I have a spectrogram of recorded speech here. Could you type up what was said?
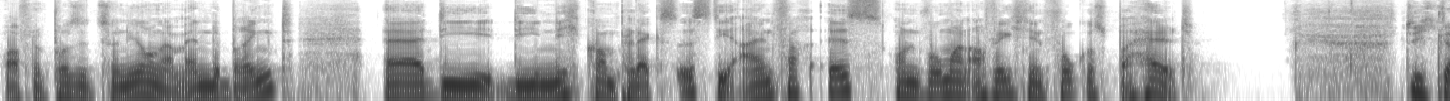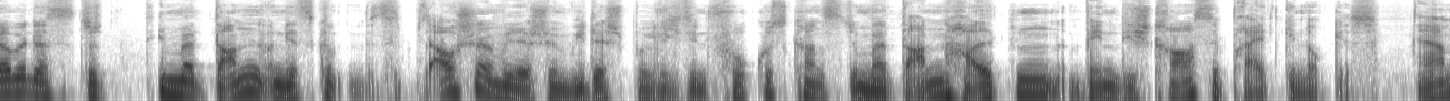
auf eine Positionierung am Ende bringt, äh, die, die nicht komplex ist, die einfach ist und wo man auch wirklich den Fokus behält. Ich glaube, dass du immer dann, und jetzt ist auch schon wieder schön widersprüchlich, den Fokus kannst du immer dann halten, wenn die Straße breit genug ist. Ja?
